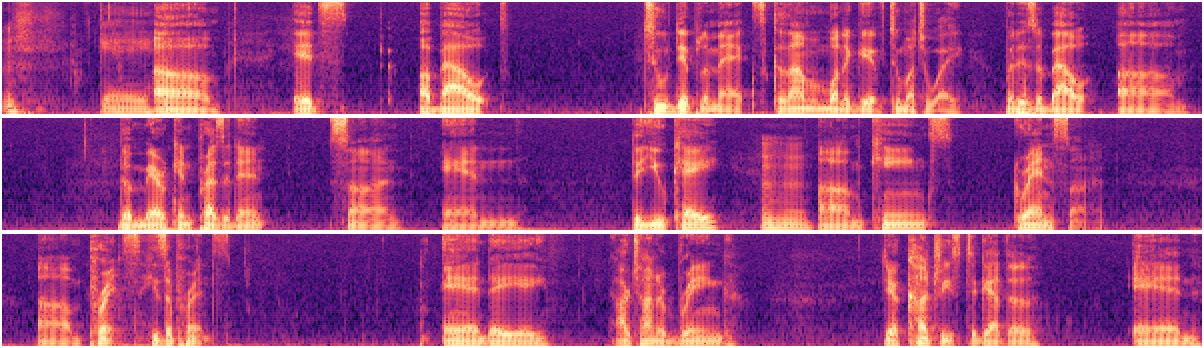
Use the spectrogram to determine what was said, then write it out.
Gay. Um, it's about two diplomats because I don't want to give too much away, but it's about um, the American president son and the UK um, king's grandson, um, prince. He's a prince, and they are trying to bring their countries together and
